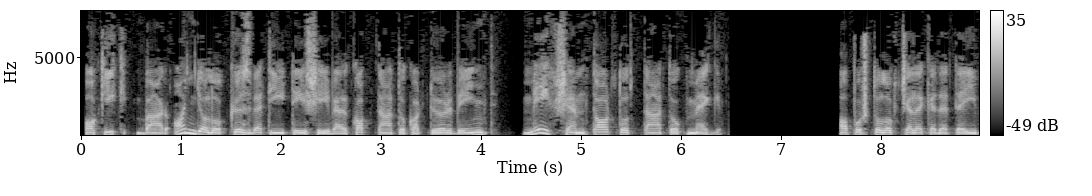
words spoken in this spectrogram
Akik bár angyalok közvetítésével kaptátok a törvényt, mégsem tartottátok meg. Apostolok cselekedetei,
